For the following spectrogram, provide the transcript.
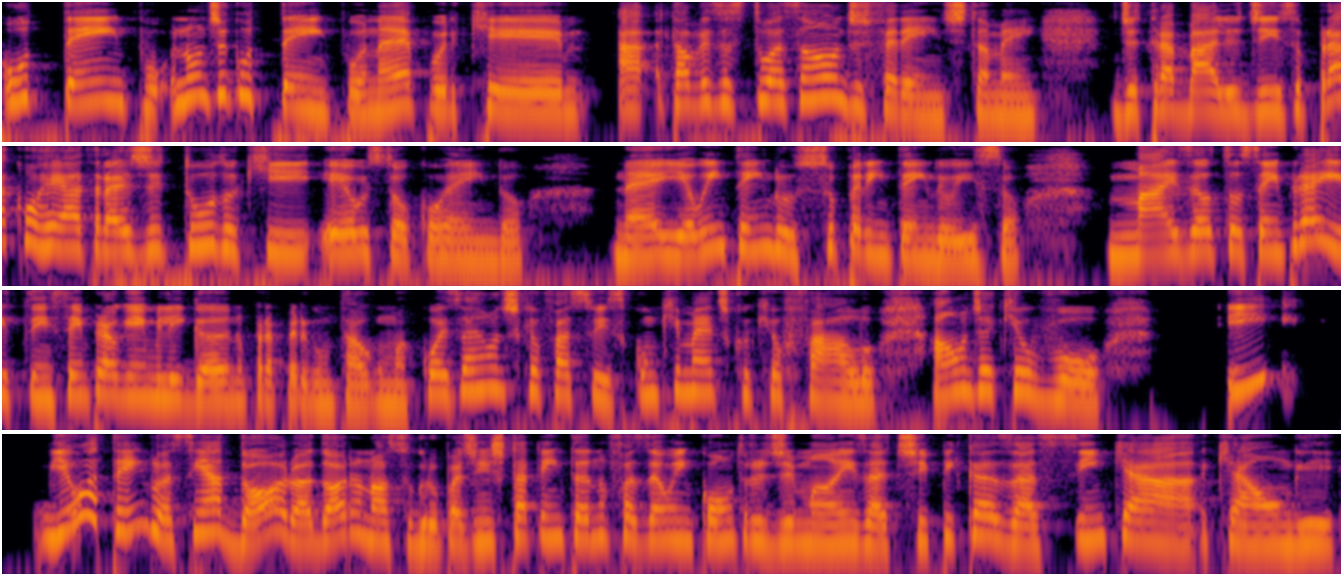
o tempo, não digo tempo, né? Porque a- talvez a situação é diferente também de trabalho disso, pra correr atrás de tudo que eu estou correndo. Né? E eu entendo, super entendo isso. Mas eu tô sempre aí. Tem sempre alguém me ligando pra perguntar alguma coisa. Ah, onde que eu faço isso? Com que médico que eu falo? Aonde é que eu vou? E, e eu atendo, assim, adoro, adoro o nosso grupo. A gente tá tentando fazer um encontro de mães atípicas assim que a, que a ONG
